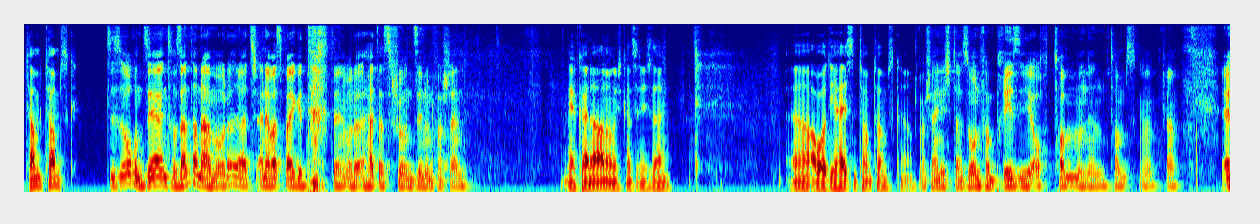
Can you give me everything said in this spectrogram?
Tom Tomsk. Das ist auch ein sehr interessanter Name, oder? Da hat sich einer was bei gedacht, ne? oder hat das schon Sinn und Verstand? Ja, keine Ahnung, ich kann es dir nicht sagen. Äh, aber die heißen Tom Tomsk, ja. Wahrscheinlich der Sohn von Presi auch Tom und dann Tomsk, ja, klar. Äh,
